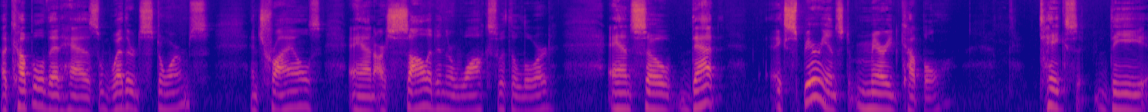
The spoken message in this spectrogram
a couple that has weathered storms and trials and are solid in their walks with the Lord. And so that experienced married couple takes the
